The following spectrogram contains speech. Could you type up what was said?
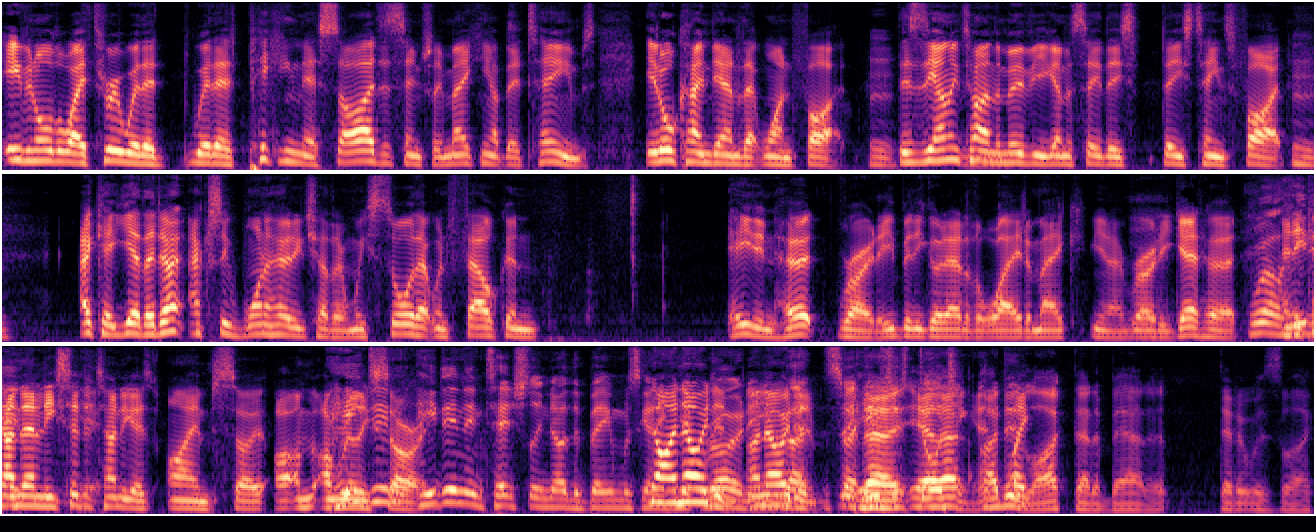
even all the way through where they're where they're picking their sides, essentially making up their teams. It all came down to that one fight. Mm. This is the only time in the movie you're going to see these these teams fight. Okay, yeah, they don't actually want to hurt each other, and we saw that when Falcon. He didn't hurt Rhodey, but he got out of the way to make you know Rhodey get hurt. Well, and he he, came down and he said yeah. to Tony, he "Goes, I'm so, I'm, I'm really sorry." He didn't intentionally know the beam was going No, to I know hit he didn't. I know he didn't. So he was just yeah, that- dodging I did Like- like, that about it. That it was like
